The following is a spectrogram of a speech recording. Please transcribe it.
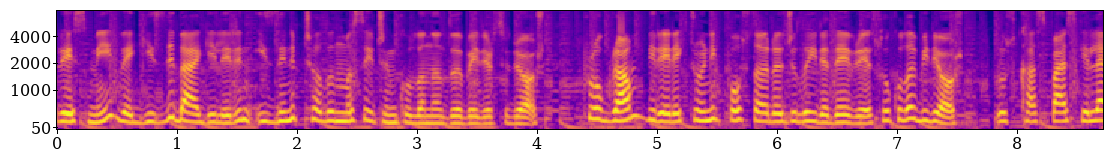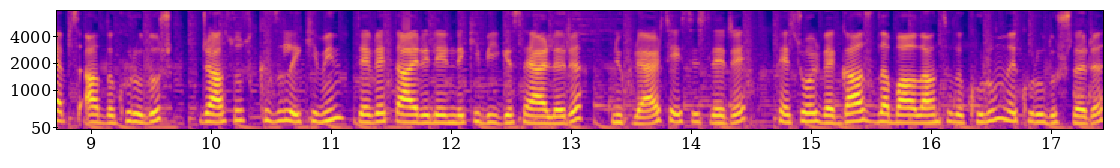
resmi ve gizli belgelerin izlenip çalınması için kullanıldığı belirtiliyor. Program bir elektronik posta aracılığıyla devreye sokulabiliyor. Rus Kaspersky Labs adlı kuruluş, casus Kızıl Ekim'in devlet dairelerindeki bilgisayarları, nükleer tesisleri, petrol ve gazla bağlantılı kurum ve kuruluşları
